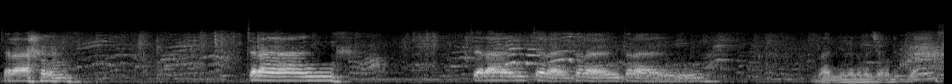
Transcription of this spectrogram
Charang! Charang! Charang, charang, charang, charang. Brand new na naman siya ulit guys.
